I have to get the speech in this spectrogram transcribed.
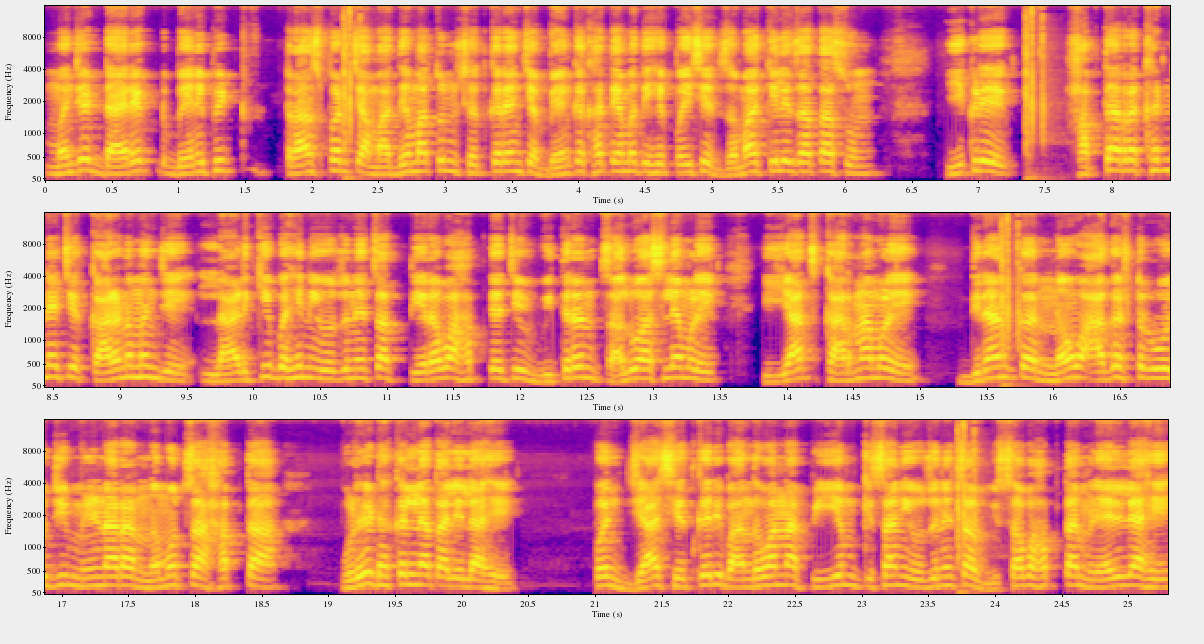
म्हणजे डायरेक्ट बेनिफिट ट्रान्सफरच्या माध्यमातून शेतकऱ्यांच्या बँक खात्यामध्ये हे पैसे जमा केले जात असून इकडे हप्ता रखडण्याचे कारण म्हणजे लाडकी बहीण योजनेचा तेरावा हप्त्याचे वितरण चालू असल्यामुळे याच कारणामुळे दिनांक नऊ ऑगस्ट रोजी मिळणारा नमोचा हप्ता पुढे ढकलण्यात आलेला आहे. पण ज्या शेतकरी बांधवांना पी एम किसान योजनेचा विसावा हप्ता मिळालेला आहे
